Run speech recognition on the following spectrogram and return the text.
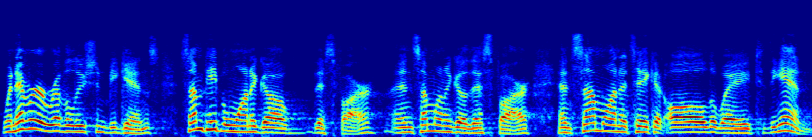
whenever a revolution begins, some people want to go this far, and some want to go this far, and some want to take it all the way to the end.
